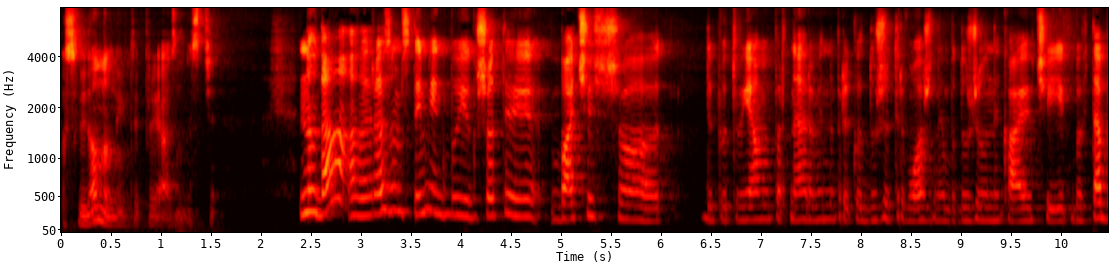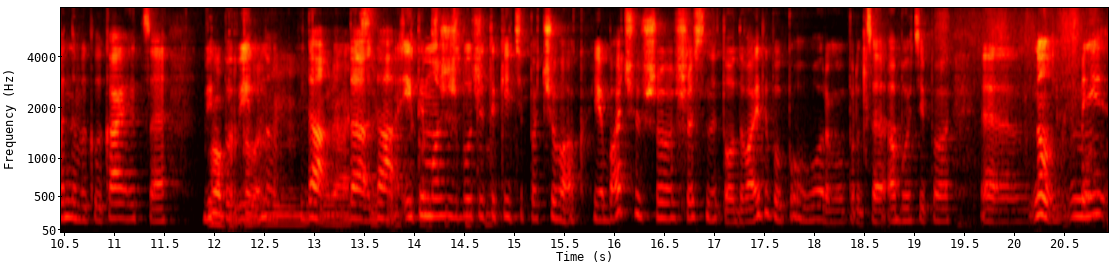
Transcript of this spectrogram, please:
усвідомлений тип прив'язаності. Ну так, да, але разом з тим, якби якщо ти бачиш, що типу, твоєму партнеру він, наприклад, дуже тривожний або дуже уникаючий, якби в тебе не викликає це відповідно. Ну, да, да, да. І ти можеш бути такий, типу, чувак, я бачу, що щось не то. Давай типу, поговоримо про це. Або, типу, е, ну, мені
